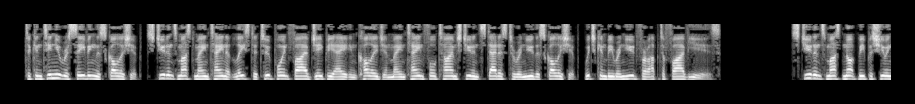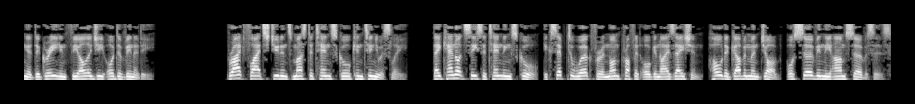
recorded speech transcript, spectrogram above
To continue receiving the scholarship, students must maintain at least a 2.5 GPA in college and maintain full-time student status to renew the scholarship, which can be renewed for up to five years. Students must not be pursuing a degree in theology or divinity. Bright Flight students must attend school continuously. They cannot cease attending school, except to work for a non-profit organization, hold a government job, or serve in the armed services.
